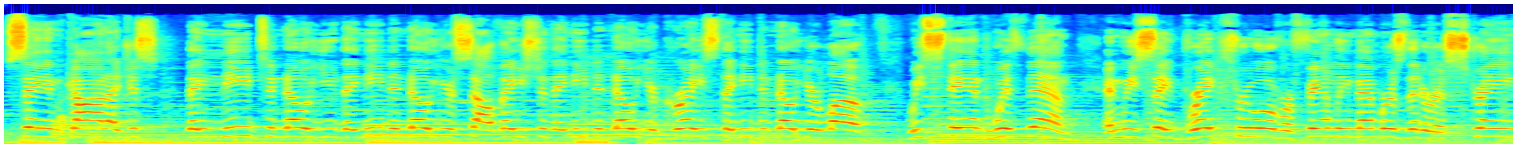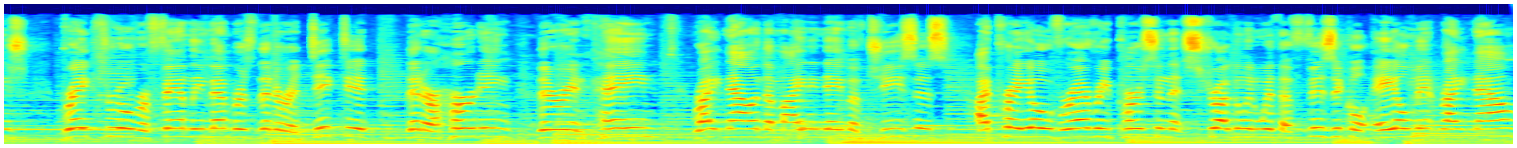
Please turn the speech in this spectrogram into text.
saying, God, I just, they need to know you. They need to know your salvation. They need to know your grace. They need to know your love. We stand with them and we say, breakthrough over family members that are estranged, breakthrough over family members that are addicted, that are hurting, that are in pain. Right now, in the mighty name of Jesus, I pray over every person that's struggling with a physical ailment right now,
